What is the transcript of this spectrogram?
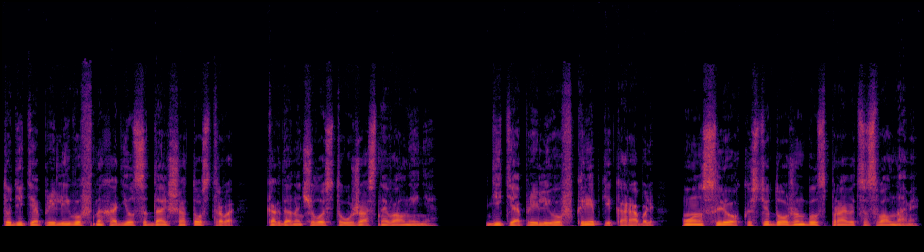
то Дитя Приливов находился дальше от острова, когда началось то ужасное волнение. Дитя Приливов — крепкий корабль, он с легкостью должен был справиться с волнами.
